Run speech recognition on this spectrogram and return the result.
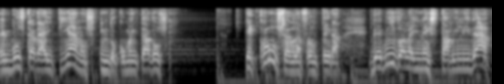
en busca de haitianos indocumentados que cruzan la frontera debido a la inestabilidad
